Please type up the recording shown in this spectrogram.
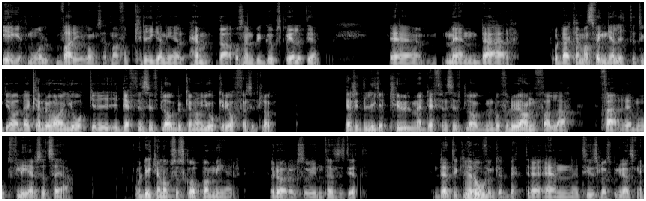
eget mål varje gång så att man får kriga ner, hämta och sen bygga upp spelet igen. Eh, men där, och där kan man svänga lite tycker jag. Där kan du ha en joker i, i defensivt lag, du kan ha en joker i offensivt lag. Kanske inte lika kul med defensivt lag, men då får du anfalla färre mot fler så att säga. Och det kan också skapa mer rörelse och intensitet. Den tycker jag har funkat bättre än tillslagsbegränsning.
